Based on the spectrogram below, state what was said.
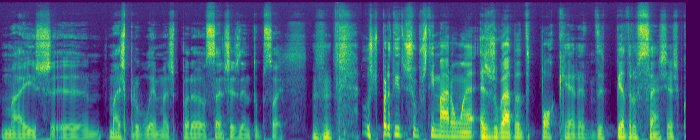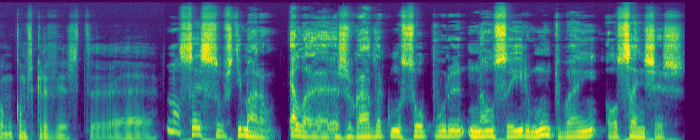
mais, eh, mais problemas para o Sanches dentro do PSOE. Uhum. Os partidos subestimaram a, a, jogada de póquer de Pedro Sanches, como, como escreveste? Uh... Não sei se subestimaram. Ela, a jogada começou por não sair muito bem ao Sanches,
